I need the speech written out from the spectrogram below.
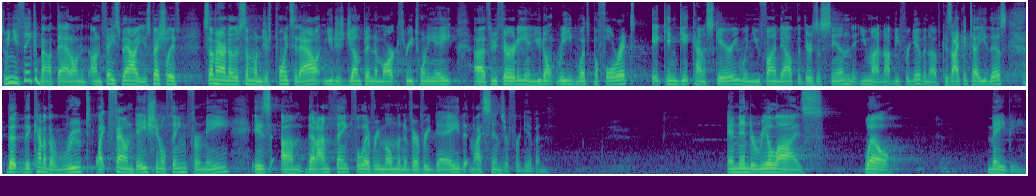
So when you think about that on, on face value, especially if somehow or another someone just points it out and you just jump into Mark 3.28 uh, through 30 and you don't read what's before it, it can get kind of scary when you find out that there's a sin that you might not be forgiven of. Because I can tell you this, the, the kind of the root, like foundational thing for me is um, that I'm thankful every moment of every day that my sins are forgiven. And then to realize, well, maybe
